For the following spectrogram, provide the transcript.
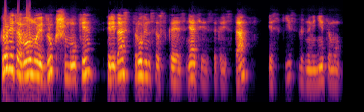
Кроме того, мой друг Шмуке передаст рубинсовское снятие со креста, эскиз к знаменитому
